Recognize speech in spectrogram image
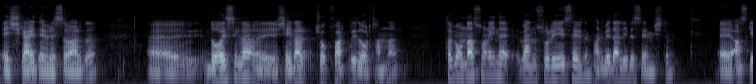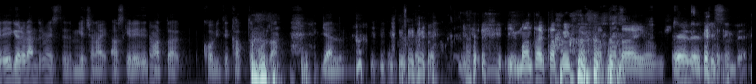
e, şikayet evresi vardı. E, dolayısıyla e, şeyler çok farklıydı ortamlar. Tabii ondan sonra yine ben Suriye'yi sevdim. Hani bedelliyi de sevmiştim. E, askeriyeyi görevlendirme istedim. Geçen ay askeriyedeydim. Hatta Covid'i kaptım oradan. Geldim. İyi, Mantar kapmayıp Covid kapman daha iyi olmuş. Evet, kesinlikle.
